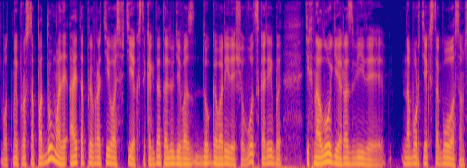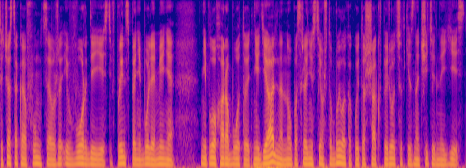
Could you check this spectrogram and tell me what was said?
вот мы просто подумали, а это превратилось в текст. И когда-то люди вас говорили еще, вот скорее бы технологии развили, набор текста голосом. Сейчас такая функция уже и в Word есть. В принципе они более-менее неплохо работают. Не идеально, но по сравнению с тем, что было, какой-то шаг вперед все-таки значительный есть.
